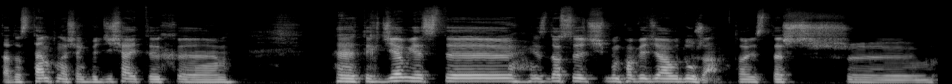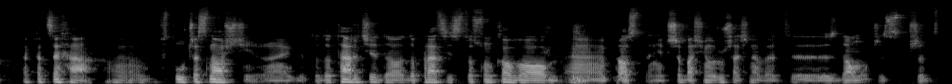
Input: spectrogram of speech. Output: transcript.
ta dostępność jakby dzisiaj tych tych dzieł jest, jest dosyć, bym powiedział, duża. To jest też taka cecha e, współczesności, że jakby to dotarcie do, do pracy jest stosunkowo e, proste. Nie trzeba się ruszać nawet e, z domu czy sprzed,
